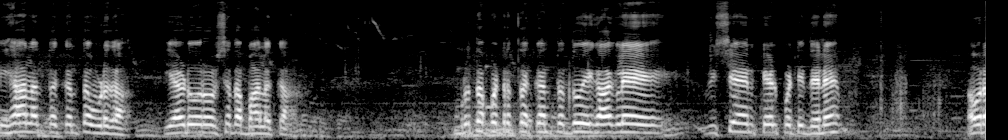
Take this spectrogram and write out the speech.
ನಿಹಾಲ್ ಅಂತಕ್ಕಂಥ ಹುಡುಗ. ಎರಡೂವರೆ ವರ್ಷದ ಬಾಲಕ. ಮೃತಪಟ್ಟಿರ್ತಕ್ಕಂಥದ್ದು ಈಗಾಗಲೇ ವಿಷಯ ಏನು ಕೇಳ್ಪಟ್ಟಿದ್ದೇನೆ. ಅವರ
